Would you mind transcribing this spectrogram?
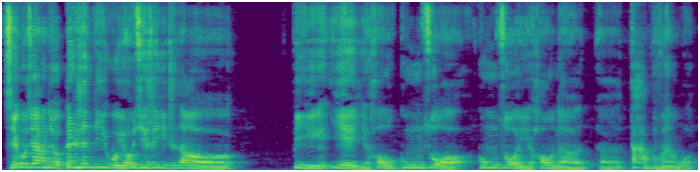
结果这样就根深蒂固，尤其是一直到毕业以后工作，工作以后呢，呃，大部分我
